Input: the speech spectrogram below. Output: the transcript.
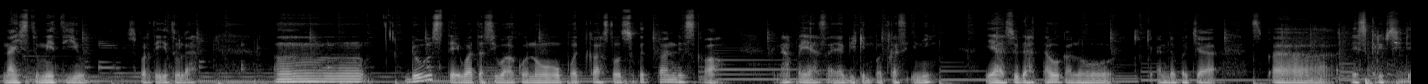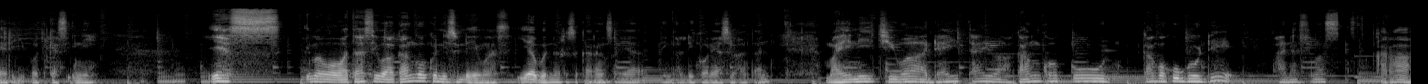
Nice to meet you. Seperti itulah. Uh, watashi wa kono podcast o sukutan desu ka? Kenapa ya saya bikin podcast ini? Ya sudah tahu kalau Anda baca uh, deskripsi dari podcast ini. Yes, Ima wa watashi wa kangoku ni mas. Iya benar sekarang saya tinggal di Korea Selatan. Mainichi wa daitai wa kangoku kangoku go de hanashimasu kara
